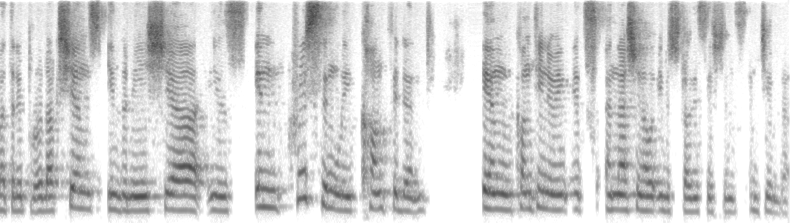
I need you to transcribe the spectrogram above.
battery productions, Indonesia is increasingly confident in continuing its national industrialization agenda.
